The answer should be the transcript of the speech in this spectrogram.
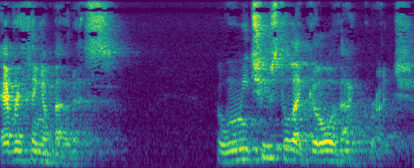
everything about us. But when we choose to let go of that grudge,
